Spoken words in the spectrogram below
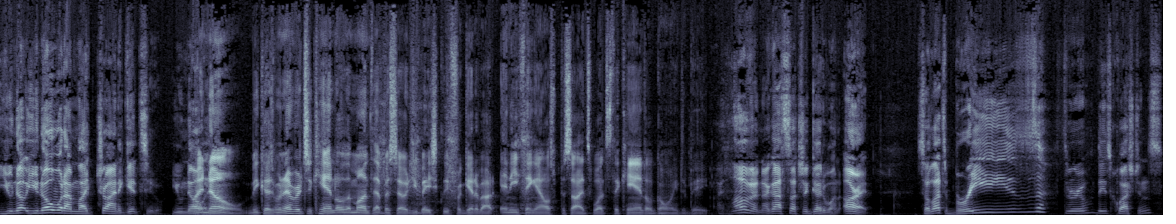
you know you know what I'm like trying to get to. You know, I it. know because whenever it's a candle of the month episode, you basically forget about anything else besides what's the candle going to be. I love it. and I got such a good one. All right, so let's breeze through these questions.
